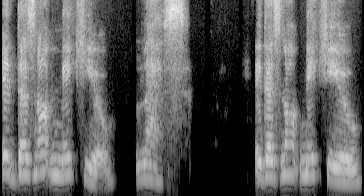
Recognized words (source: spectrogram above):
it does not make you less. It does not make you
